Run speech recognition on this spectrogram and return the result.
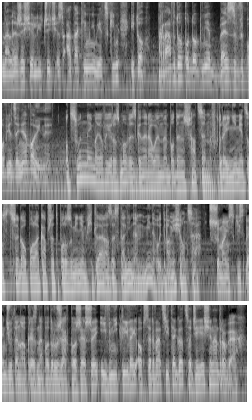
należy się liczyć z atakiem niemieckim i to prawdopodobnie bez wypowiedzenia wojny. Od słynnej majowej rozmowy z generałem Bodenschatzem, w której Niemiec ostrzegał Polaka przed porozumieniem Hitlera ze Stalinem, minęły dwa miesiące. Szymański spędził ten okres na podróżach po Rzeszy i wnikliwej obserwacji tego, co dzieje się na drogach.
